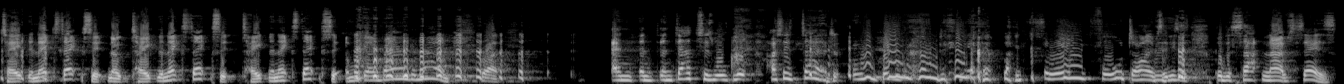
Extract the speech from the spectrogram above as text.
take the next exit. No, take the next exit. Take the next exit. And we're going round and round. Right. And, and and Dad says, well, look, I said, Dad, we've been around here like three, four times. And he says, but the sat nav says.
